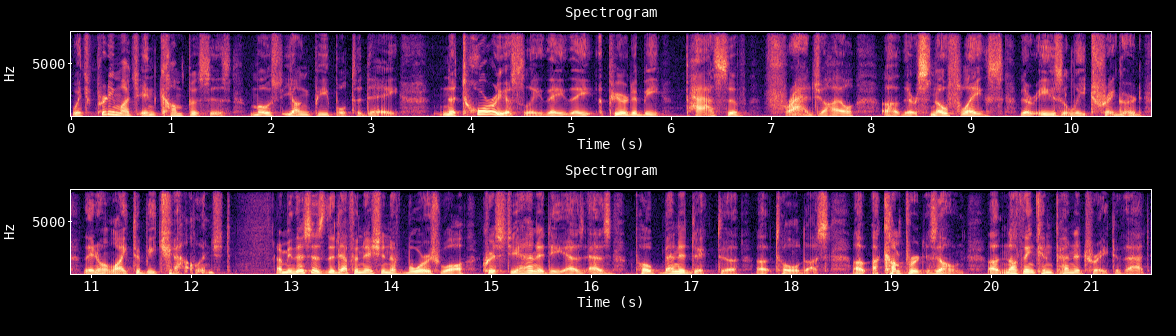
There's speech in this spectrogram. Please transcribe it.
which pretty much encompasses most young people today. Notoriously, they, they appear to be passive, fragile, uh, they're snowflakes, they're easily triggered, they don't like to be challenged. I mean, this is the definition of bourgeois Christianity, as, as Pope Benedict uh, uh, told us uh, a comfort zone. Uh, nothing can penetrate that.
